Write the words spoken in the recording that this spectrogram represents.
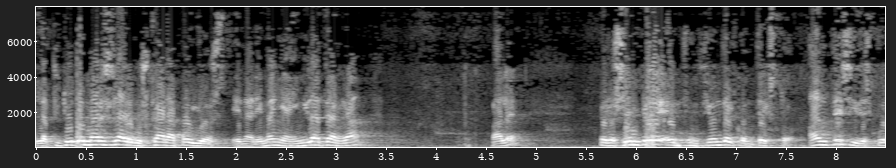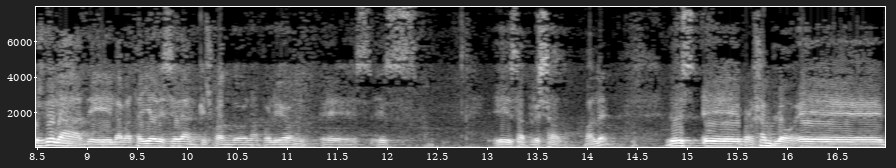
la actitud de Marx es la de buscar apoyos en Alemania e Inglaterra, ¿vale? Pero siempre en función del contexto, antes y después de la, de la batalla de Sedan, que es cuando Napoleón es, es apresado, ¿vale? Entonces, eh, por ejemplo, eh,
